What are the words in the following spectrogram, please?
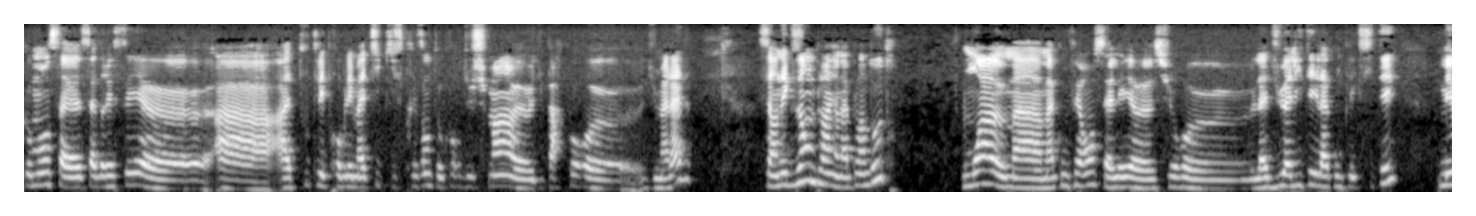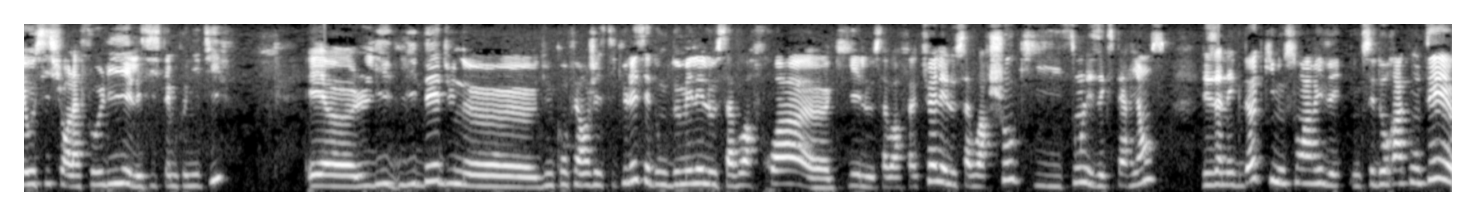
comment s'adresser à, à, toutes les problématiques qui se présentent au cours du chemin du parcours du malade. C'est un exemple, hein, il y en a plein d'autres. Moi, ma, ma, conférence, elle est sur la dualité et la complexité, mais aussi sur la folie et les systèmes cognitifs. Et euh, l'idée d'une euh, d'une conférence gesticulée, c'est donc de mêler le savoir froid, euh, qui est le savoir factuel, et le savoir chaud, qui sont les expériences, les anecdotes qui nous sont arrivées. Donc c'est de raconter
